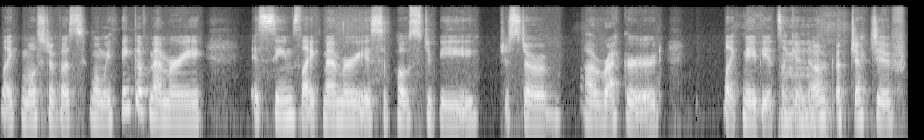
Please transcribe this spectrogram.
like most of us, when we think of memory, it seems like memory is supposed to be just a, a record. Like maybe it's like mm. an objective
